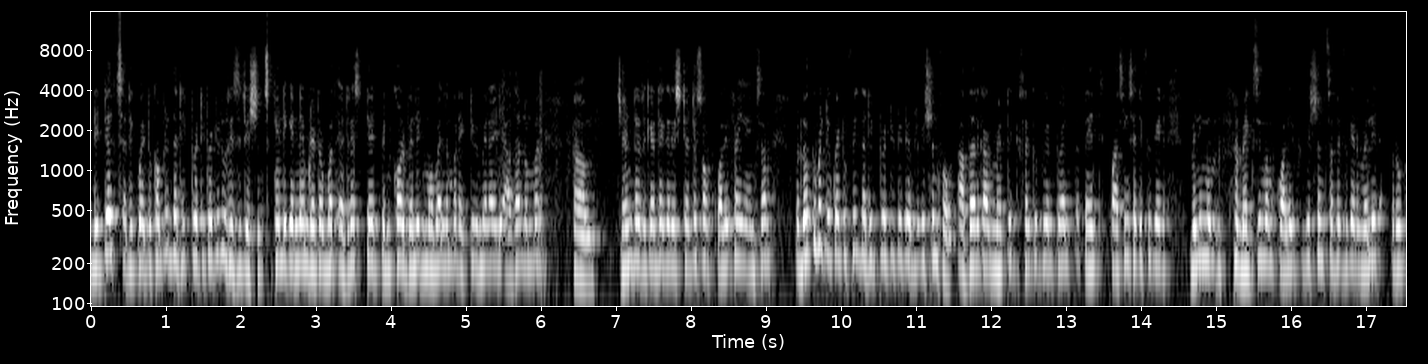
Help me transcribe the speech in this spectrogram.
details required to complete the 2022 registrations candidate name date of birth address state pin code valid mobile number active email id other number um, gender category status of qualifying exam a document required to fill the 2022 application form Other card metric certificate 12th 10th passing certificate minimum maximum qualification certificate valid proof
